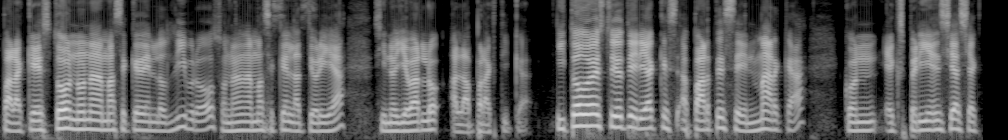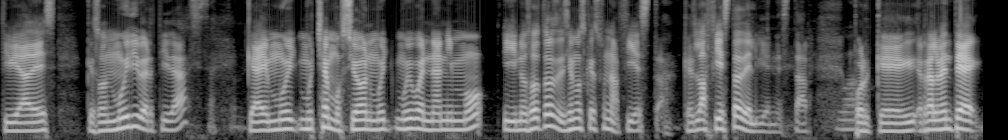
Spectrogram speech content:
para que esto no nada más se quede en los libros o nada más se quede en la teoría, sino llevarlo a la práctica. Y todo esto yo te diría que aparte se enmarca con experiencias y actividades que son muy divertidas, que hay muy, mucha emoción, muy, muy buen ánimo y nosotros decimos que es una fiesta, que es la fiesta del bienestar, porque realmente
